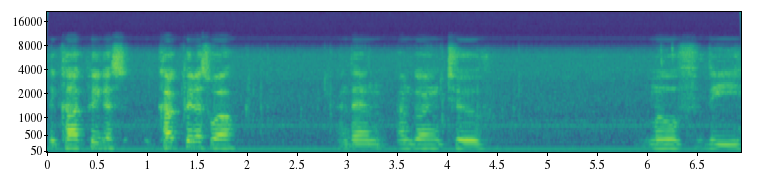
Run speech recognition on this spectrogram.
the cockpit as, cockpit as well. And then I'm going to move the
